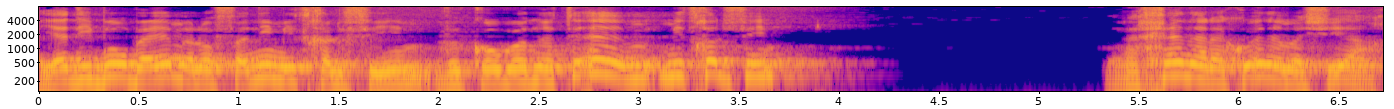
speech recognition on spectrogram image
היה דיבור בהם על אופנים מתחלפים וקורבנותיהם מתחלפים. ולכן על הכהן המשיח,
